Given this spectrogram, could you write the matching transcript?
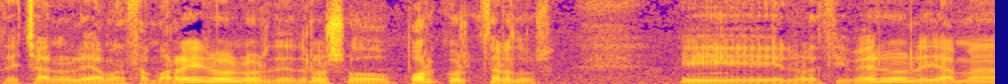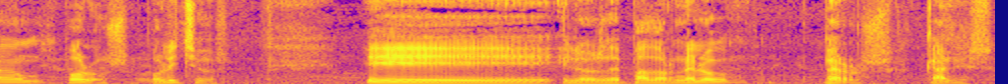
de Chano le llaman zamarreros, los de Droso porcos, cerdos y los de Cibero le llaman polos, polichos, y, y los de Padornelo, perros, canes.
